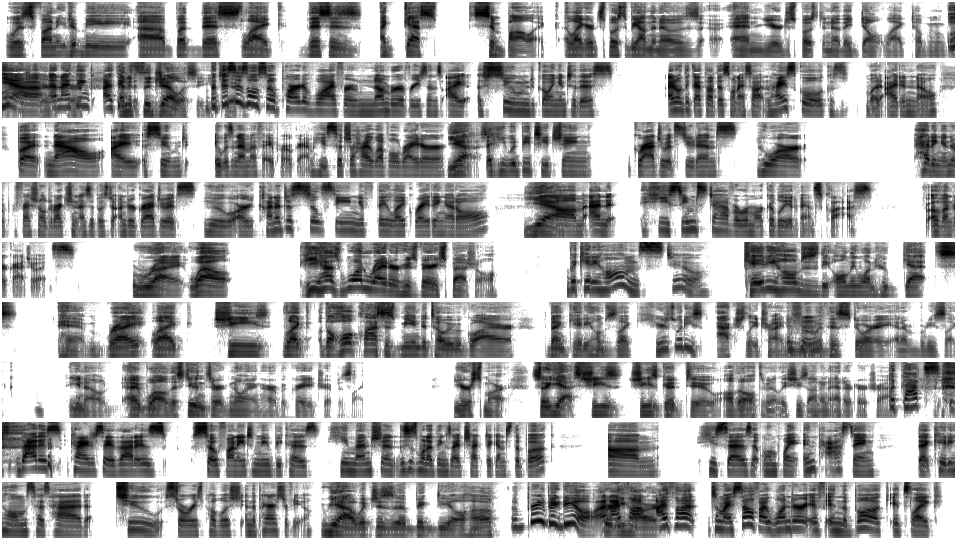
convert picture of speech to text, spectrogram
was funny to me uh but this like this is i guess symbolic like it's supposed to be on the nose uh, and you're just supposed to know they don't like Tobey Maguire's yeah, and I think I think and it's the jealousy But this too. is also part of why, for a number of reasons, I assumed going into this. I don't think I thought this when I saw it in high school because I didn't know. But now I assumed it was an MFA program. He's such a high level writer yes that he would be teaching graduate students who are heading into a professional direction as opposed to undergraduates who are kind of just still seeing if they like writing at all. yeah Um, and he seems to have a remarkably advanced class of undergraduates. right well he has one writer who's very special But Katie Holmes, too. Katie Holmes is the only one who gets him, right? Like she's like the whole class is mean to Tobey Maguire, but then Katie Holmes is like, here's what he's actually trying to do Mhm. with his story, and everybody's like, you know, uh, well, the students are ignoring her, but Grady Tripp is like, you're smart. So yes, she's she's good too, although ultimately she's on an editor track. But that's that is can I just say that is so funny to me because he mentioned this is one of the things I checked against the book. Um, he says at one point in passing that Katie Holmes has had two stories published in the Paris Review. yeah, which is a big deal, huh? A pretty big deal. and I thought hard. I thought to myself, I wonder if in the book it's like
